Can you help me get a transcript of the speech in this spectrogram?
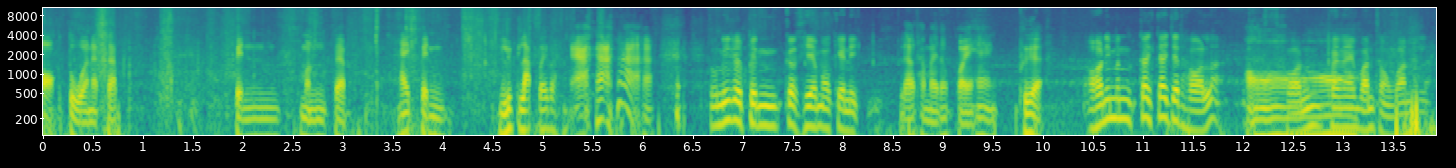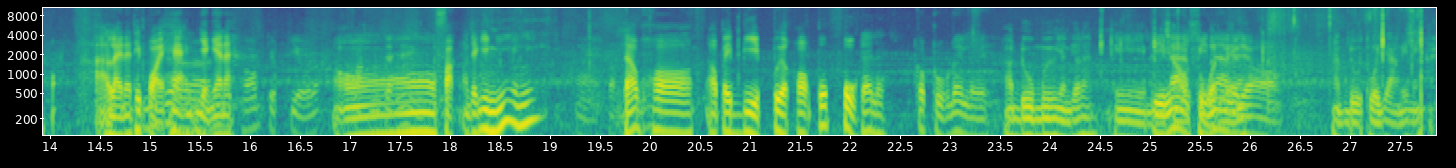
ออกตัวนะครับ เป็นมันแบบให้เป็นลึกลับไว้ป่ะตรงนี้ก็เป็นกระเทียมออร์แกนิก แล้วทำไมต้องปล่อยแห้งเพื่อ อ๋อ นี่มันใกล้ๆจะถอนละอ๋อถอนภายในวันสองวันนี่แหละอะไรนะที่ปล่อยแห้งอย่างเงี้ยนะพร้อมเก็บเกี่ยวแล้ว อ๋อ ฝักมันจะแห้งฝักมันจะอย่างนี้อย่างนี้อ่าฝักแล้วพอเอาไปบีบเปลือกออกปุ๊บปลูกได้เลย ก็ปลูกได้เลยอะดูมืออย่างเดียวแล้วนี่ปีมีหน้าชาวสปีวนหน้าเลยก็นะจะออก อะดูตัวอย่างนิดนึงอะ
